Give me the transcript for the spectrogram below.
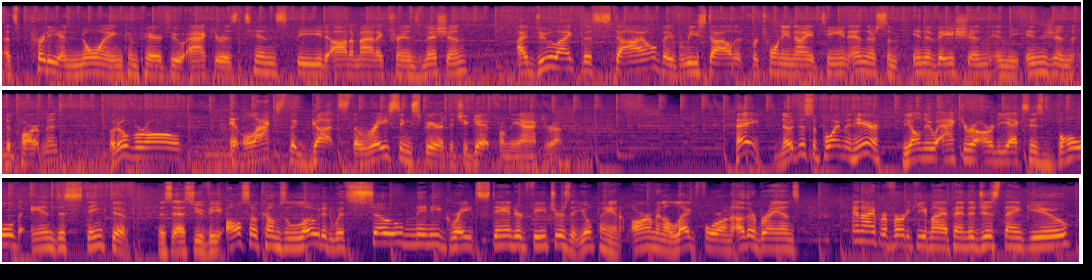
That's pretty annoying compared to Acura's 10-speed automatic transmission. I do like this style. They've restyled it for 2019, and there's some innovation in the engine department. But overall, it lacks the guts, the racing spirit that you get from the Acura. Hey, no disappointment here. The all-new Acura RDX is bold and distinctive. This SUV also comes loaded with so many great standard features that you'll pay an arm and a leg for on other brands, and I prefer to keep my appendages, thank you.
